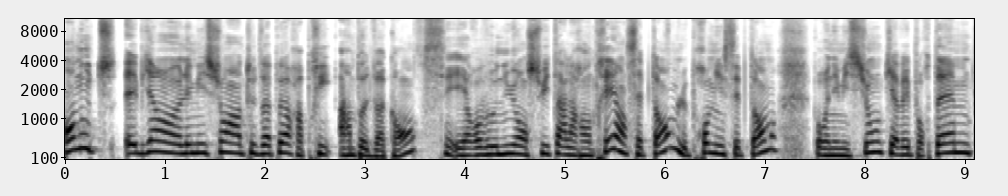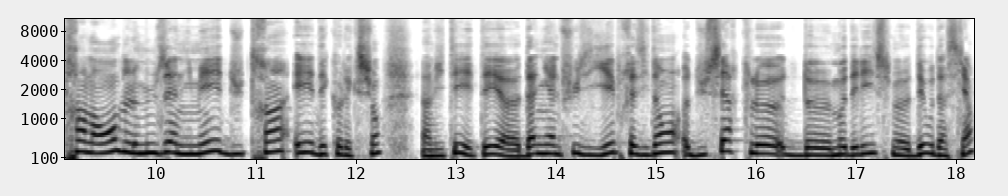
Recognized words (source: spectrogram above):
En août, eh bien, l'émission à toute vapeur a pris un peu de vacances et est revenue ensuite à la rentrée en septembre, le 1er septembre, pour une émission qui avait pour thème Trainland, le musée animé du train et des collections. L'invité était euh, Daniel Fusillé, président du cercle de modélisme des Audaciens.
